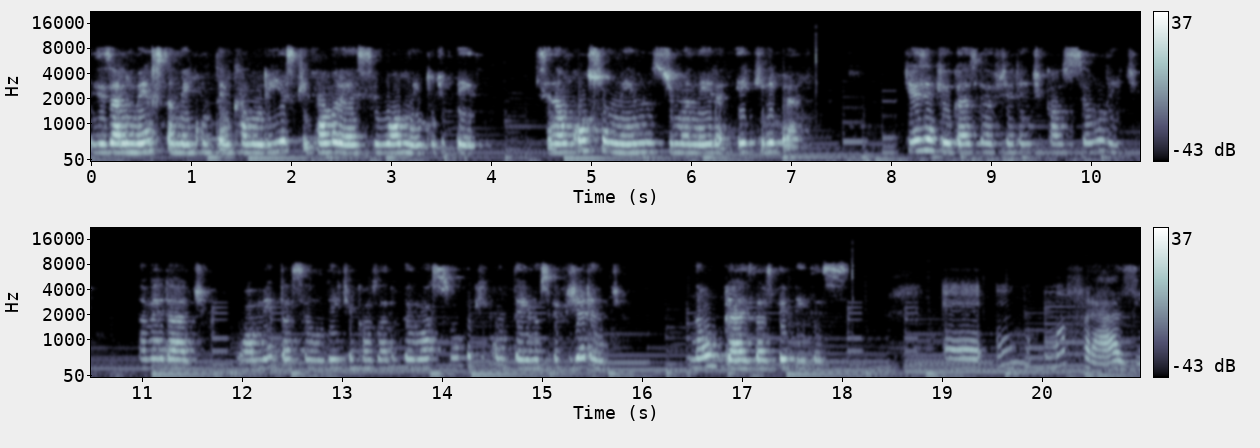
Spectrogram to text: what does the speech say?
esses alimentos também contêm calorias que favorecem o aumento de peso, se não consumimos de maneira equilibrada. Dizem que o gás refrigerante causa celulite. Na verdade, o aumento da celulite é causado pelo açúcar que contém nos refrigerantes, não o gás das bebidas. Uma frase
